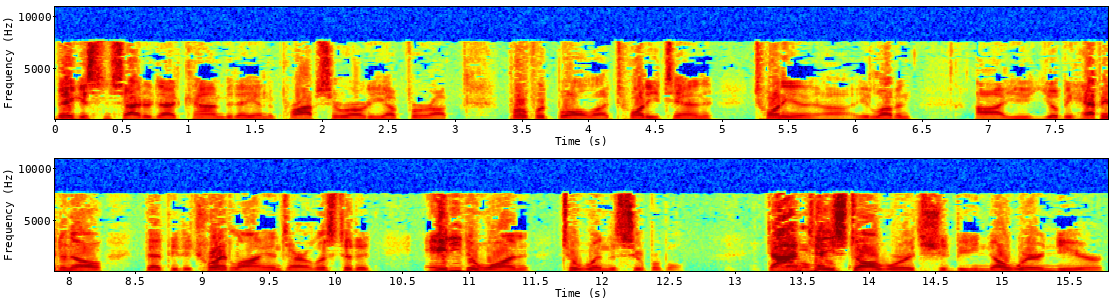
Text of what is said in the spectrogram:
VegasInsider.com today, and the props are already up for uh, Pro Football uh, 2010, 2011. Uh, you, you'll be happy to know that the Detroit Lions are listed at 80 to 1 to win the Super Bowl. Dante oh Stallworth should be nowhere near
